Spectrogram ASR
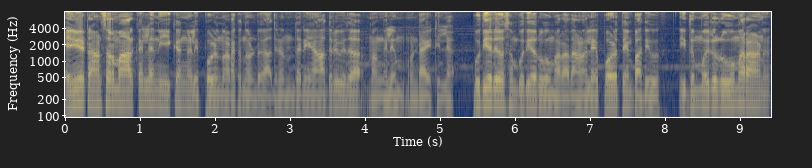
ഇനി ട്രാൻസ്ഫർ മാർക്കറ്റിലെ നീക്കങ്ങൾ ഇപ്പോഴും നടക്കുന്നുണ്ട്. അതിനൊന്നും തന്നെ യാതൊരുവിധ മങ്ങലും ഉണ്ടായിട്ടില്ല. പുതിയ ദിവസം പുതിയ റൂമർ അതാണല്ലോ എപ്പോഴത്തെയും പതിവ്. ഇതും ഒരു റൂമറാണ്.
